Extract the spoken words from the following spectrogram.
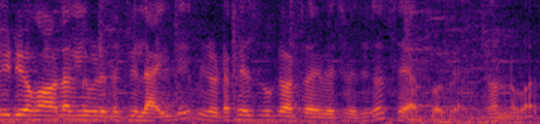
ভিডিও ভালো লাগলে ভিডিওতে একটি লাইক দিয়ে, ভিডিওটা ফেসবুকে হোয়াটসঅ্যাপে বেশি বেশি করে শেয়ার করবেন। ধন্যবাদ।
